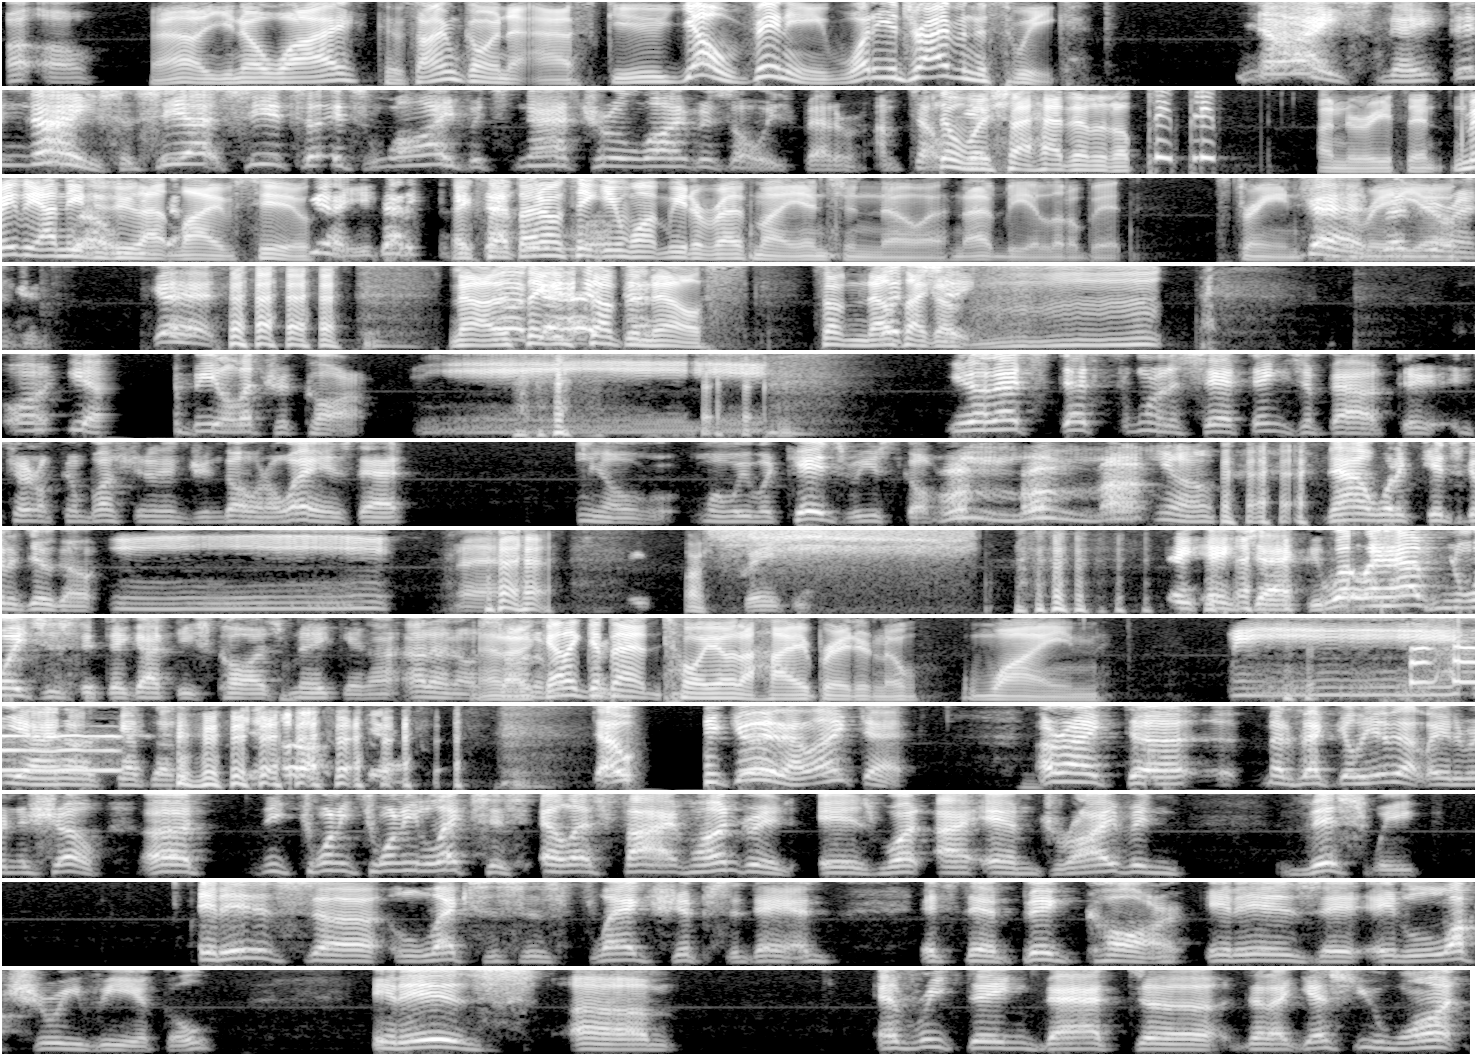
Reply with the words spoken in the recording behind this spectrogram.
Uh oh. Well, you know why? Because I'm going to ask you, yo, Vinnie, what are you driving this week? Nice, Nathan. Nice. See, I see. It's a, it's live. It's natural. Live is always better. I'm telling Still you. wish I had a little bleep bleep underneath it. Maybe I need well, to do that got, live too. Yeah, you got to. Except I don't think you uh, want me to rev my engine, Noah. That'd be a little bit strange Go for ahead, the radio. Rev your engine. Go ahead. no, I was no, thinking something else. Something else Let's see. or yeah, be an electric car. you know, that's that's one of the sad things about the internal combustion engine going away is that, you know, when we were kids, we used to go, vroom, vroom, you know. now, what are kids going to do? Go, eh. or crazy. Exactly. Well, they have noises that they got these cars making. I, I don't know. I gotta get that Toyota hybrid and the whine. yeah, I know. It's got that, yeah, oh, yeah. That would be good. I like that. All right. Uh, matter of fact, you'll hear that later in the show. Uh, the 2020 Lexus LS500 is what I am driving this week. It is uh, Lexus's flagship sedan. It's their big car. It is a, a luxury vehicle. It is um, everything that uh, that I guess you want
